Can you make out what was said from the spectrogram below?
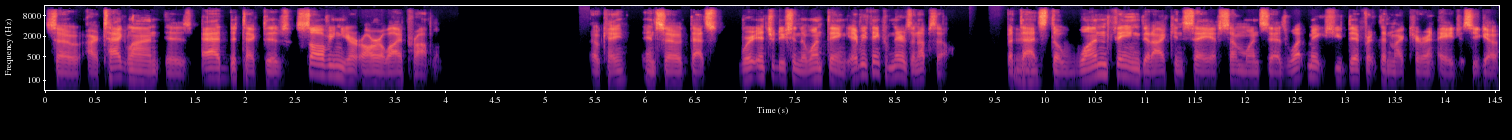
So our tagline is ad detectives solving your ROI problem. Okay. And so that's, we're introducing the one thing, everything from there is an upsell. But Mhm. that's the one thing that I can say if someone says, What makes you different than my current agency? You go,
